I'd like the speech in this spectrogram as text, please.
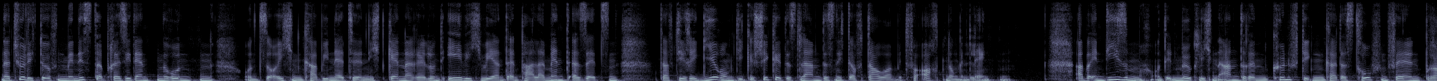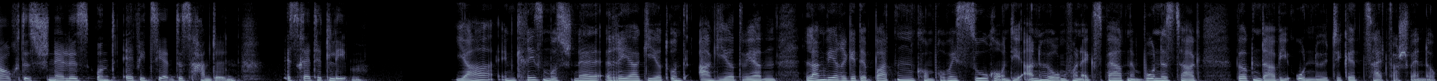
Natürlich dürfen Ministerpräsidentenrunden und Seuchenkabinette nicht generell und ewig während ein Parlament ersetzen, darf die Regierung die Geschicke des Landes nicht auf Dauer mit Verordnungen lenken. Aber in diesem und in möglichen anderen künftigen Katastrophenfällen braucht es schnelles und effizientes Handeln. Es rettet Leben. Ja, in Krisen muss schnell reagiert und agiert werden. Langwierige Debatten, Kompromisssuche und die Anhörung von Experten im Bundestag wirken da wie unnötige Zeitverschwendung.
